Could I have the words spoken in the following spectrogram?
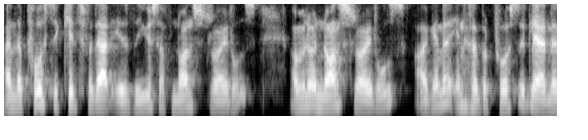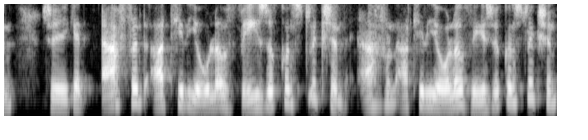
and the poster kids for that is the use of nonsteroidals. And we know nonsteroidals are going to inhibit prostaglandin, so you get afferent arteriolar vasoconstriction, afferent arteriolar vasoconstriction,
